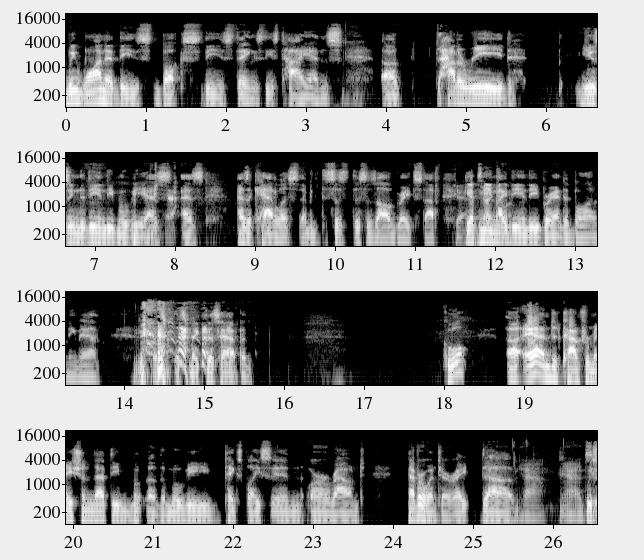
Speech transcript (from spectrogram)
We wanted these books, these things, these tie-ins, uh, how to read using the D and D movie as Yeah. as as a catalyst. I mean, this is this is all great stuff. Yeah, Give me my. D and D branded baloney, man. Let's, let's make this happen. Cool. Uh, and confirmation that the uh, the movie takes place in or around Neverwinter, right? Uh, Yeah. Yeah. We we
